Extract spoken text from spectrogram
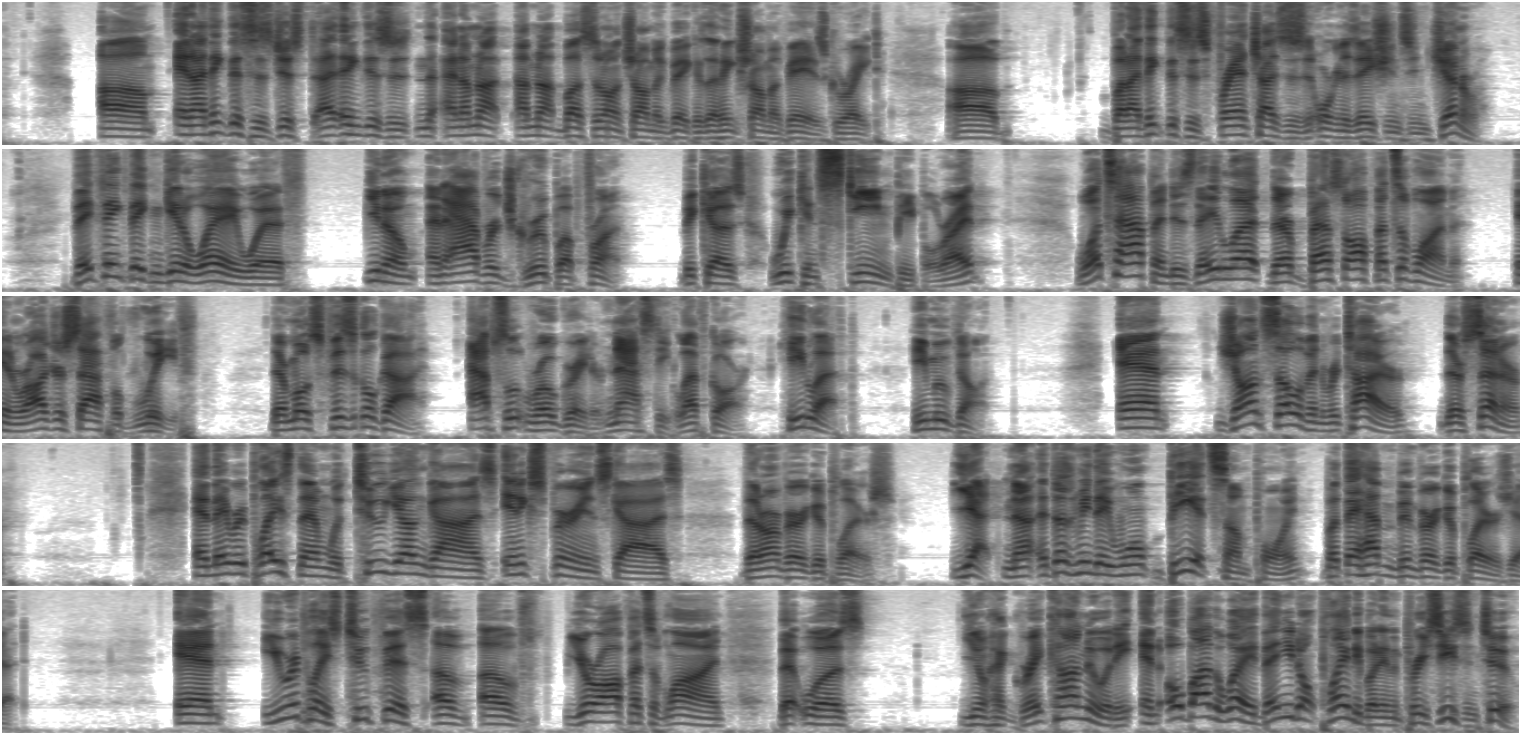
Um, and I think this is just, I think this is, and I'm not, I'm not busting on Sean McVay because I think Sean McVay is great. Uh, but I think this is franchises and organizations in general. They think they can get away with you know, an average group up front because we can scheme people, right? What's happened is they let their best offensive lineman in Roger Saffold leave. Their most physical guy, absolute road grader, nasty left guard. He left. He moved on. And John Sullivan retired, their center, and they replaced them with two young guys, inexperienced guys that aren't very good players yet. Now, it doesn't mean they won't be at some point, but they haven't been very good players yet. And you replace two fifths of, of your offensive line that was, you know, had great continuity. And oh, by the way, then you don't play anybody in the preseason, too.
